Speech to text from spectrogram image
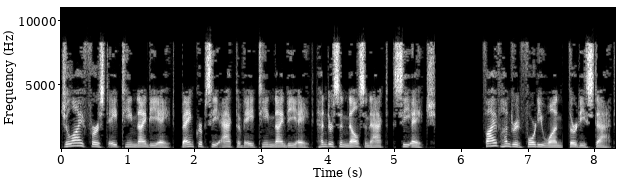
July 1, 1898, Bankruptcy Act of 1898 Henderson-Nelson Act, ch. 541, 30 Stat.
